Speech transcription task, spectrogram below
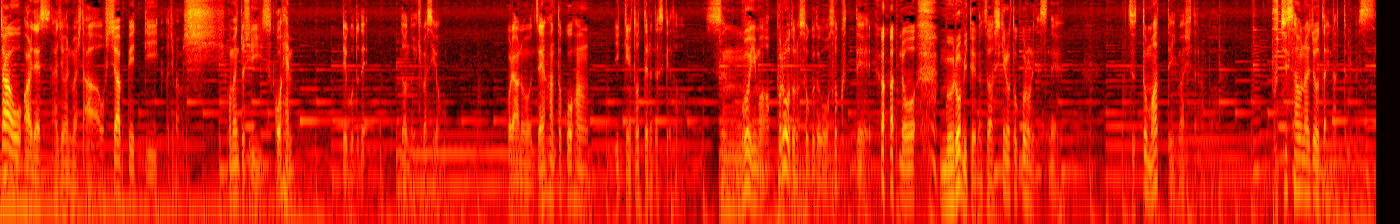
チャオあれです。始まりました。おしゃべりおじまむし。コメントシリーズ後編。ということで、どんどんいきますよ。これあの、前半と後半一気に撮ってるんですけど、すんごい今アップロードの速度が遅くって、あの、室みたいな座敷のところにですね、ずっと待っていましたらば、プチサウナ状態になっております。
